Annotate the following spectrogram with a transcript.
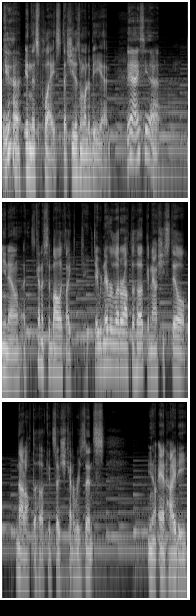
Yeah. in this place that she doesn't want to be in. Yeah, I see that. You know, it's kind of symbolic, like they would never let her off the hook, and now she's still not off the hook, and so she kind of resents, you know, Aunt Heidi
